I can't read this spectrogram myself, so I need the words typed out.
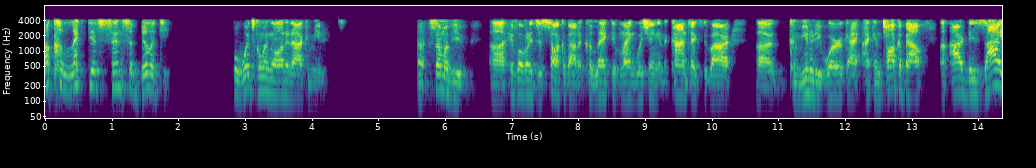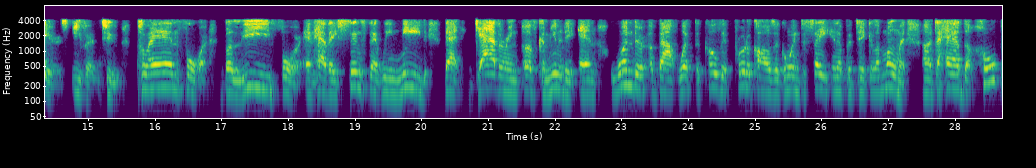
a collective sensibility for what's going on in our communities. Uh, some of you, uh, if I want to just talk about a collective languishing in the context of our uh, community work, I, I, can talk about uh, our desires even to plan for, believe for, and have a sense that we need that gathering of community and wonder about what the COVID protocols are going to say in a particular moment. Uh, to have the hope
